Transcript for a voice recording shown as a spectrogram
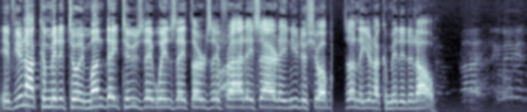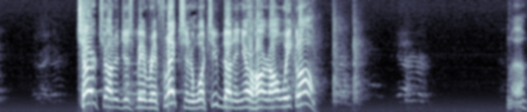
if you're not committed to Him Monday, Tuesday, Wednesday, Thursday, Friday, Saturday, and you just show up on Sunday, you're not committed at all. Church ought to just be a reflection of what you've done in your heart all week long. No.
